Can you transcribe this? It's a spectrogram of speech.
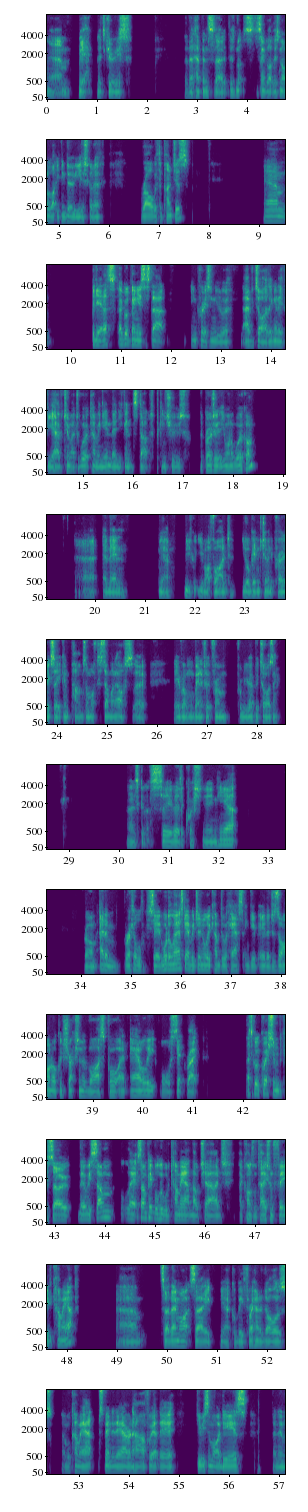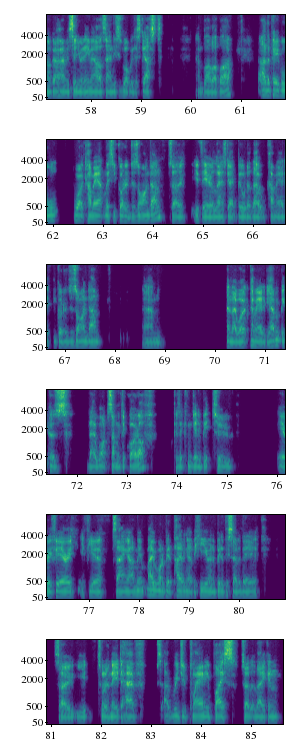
um, yeah, it's curious that that happens. So there's not seems like there's not a lot you can do. You just got to roll with the punches. Um, but yeah, that's a good thing is to start increasing your advertising, and if you have too much work coming in, then you can start to pick and choose the project that you want to work on. Uh, and then, yeah, you, you might find you're getting too many projects, so you can palm some off to someone else. So everyone will benefit from from your advertising. I'm just going to see there's a question in here from Adam Brettel he said, Would a landscaper generally come to a house and give either design or construction advice for an hourly or set rate? That's a good question because so there'll be some some people who would come out and they'll charge a consultation fee to come out. Um, so they might say, yeah, it could be three hundred dollars, and we'll come out, spend an hour and a half out there, give you some ideas, and then I'll go home and send you an email saying this is what we discussed, and blah blah blah. Other people won't come out unless you've got a design done. So if they're a landscape builder, they'll come out if you've got a design done. Um, and they won't come out if you haven't because they want something to quote off because it can get a bit too airy fairy if you're saying, I mean, maybe want a bit of paving over here and a bit of this over there. So you sort of need to have a rigid plan in place so that they can,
